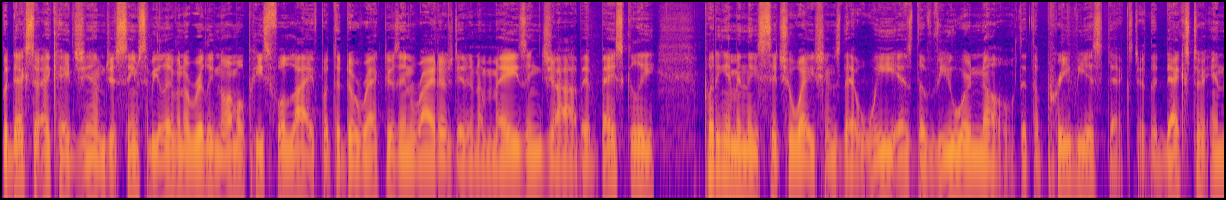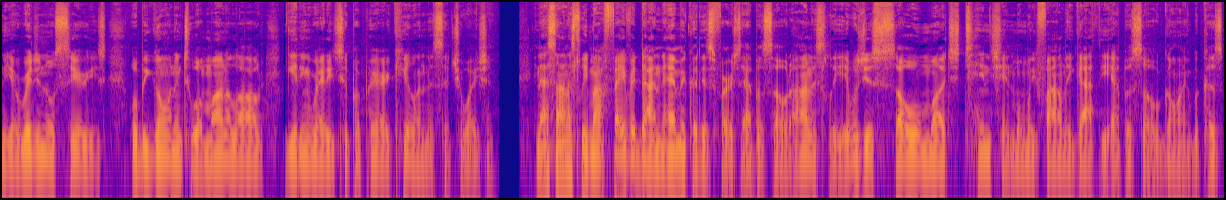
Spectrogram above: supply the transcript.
But Dexter, aka Jim, just seems to be living a really normal, peaceful life. But the directors and writers did an amazing job at basically putting him in these situations that we as the viewer know that the previous Dexter, the Dexter in the original series, will be going into a monologue, getting ready to prepare a kill in this situation. And that's honestly my favorite dynamic of this first episode. Honestly, it was just so much tension when we finally got the episode going because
